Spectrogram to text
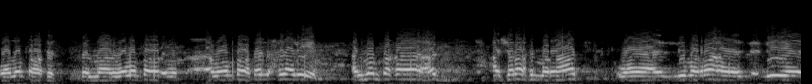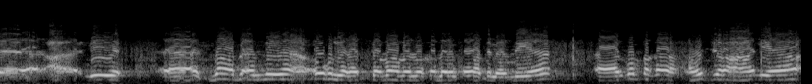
ومنطقة السلمان ومنطقة ومنطقة الحيالين، المنطقة عد عشرات المرات ولمرات لاسباب أمنية أغلقت تماما من قبل القوات الأمنية. المنطقة هجر اهاليها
